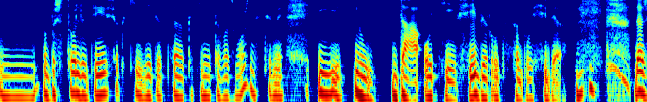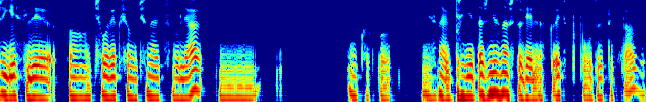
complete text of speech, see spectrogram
ну, большинство людей все-таки едет за какими-то возможностями. И, ну, да, окей, все берут с собой себя. Даже если э, человек все начинает с нуля, ну, как бы, не знаю, блин, я даже не знаю, что реально сказать по поводу этой фразы.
